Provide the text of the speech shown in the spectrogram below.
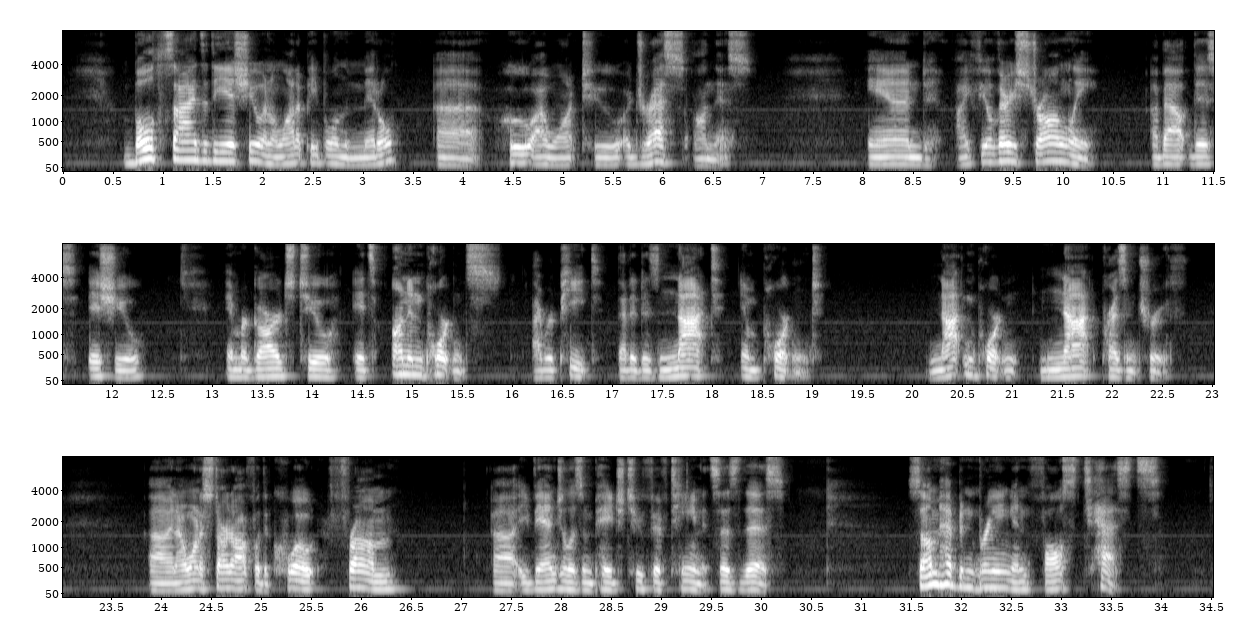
both sides of the issue and a lot of people in the middle uh, who I want to address on this. And I feel very strongly about this issue in regards to its unimportance. I repeat that it is not important. Not important, not present truth. Uh, and I want to start off with a quote from uh, Evangelism, page 215. It says this Some have been bringing in false tests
